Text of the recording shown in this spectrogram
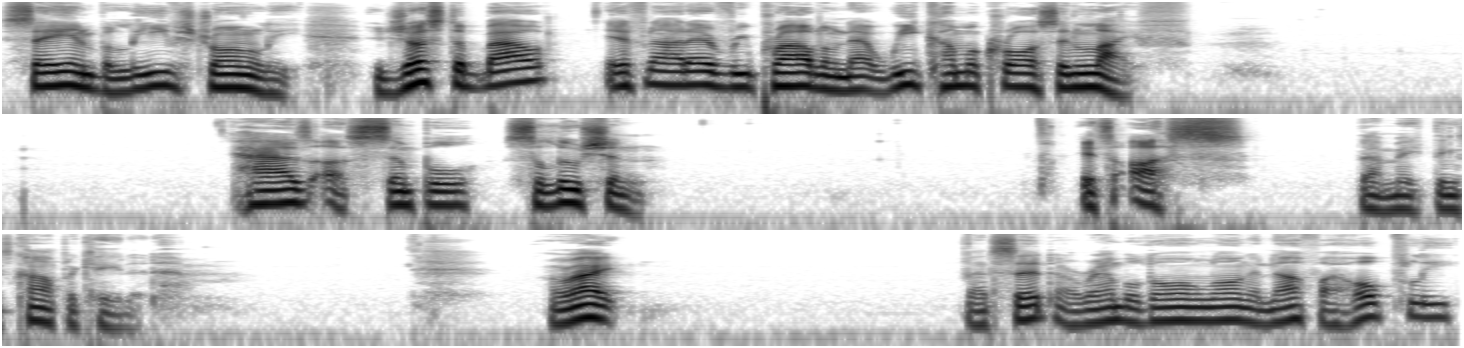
say and believe strongly just about, if not every problem that we come across in life has a simple solution. It's us that make things complicated. All right. That's it. I rambled on long enough. I hopefully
